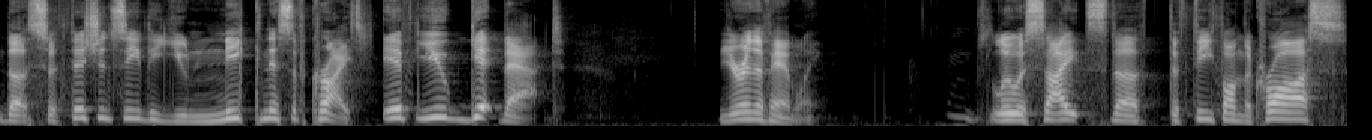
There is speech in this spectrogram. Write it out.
The sufficiency, the uniqueness of Christ. If you get that, you're in the family. Lewis cites the the thief on the cross.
